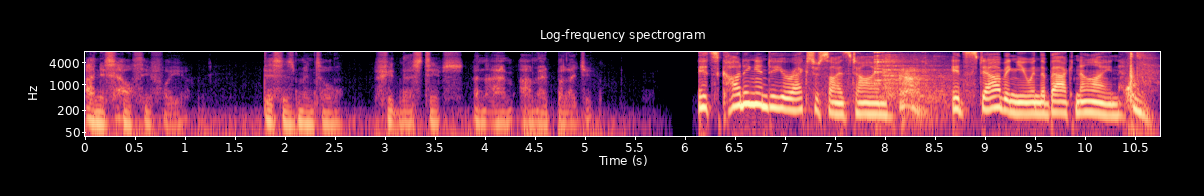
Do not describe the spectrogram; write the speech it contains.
and it's healthy for you. This is Mental Fitness Tips, and I'm Ahmed Balaji. It's cutting into your exercise time. It's stabbing you in the back nine.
